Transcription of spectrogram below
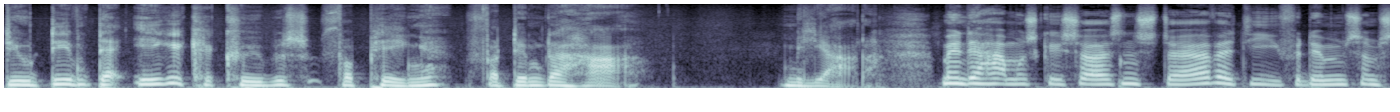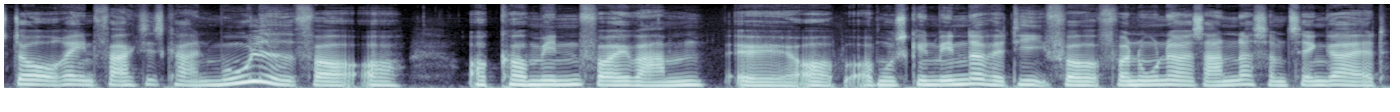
det er jo dem, der ikke kan købes for penge, for dem, der har milliarder. Men det har måske så også en større værdi for dem, som står rent faktisk har en mulighed for at, at komme indenfor i varmen, øh, og, og måske en mindre værdi for, for nogle af os andre, som tænker, at,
